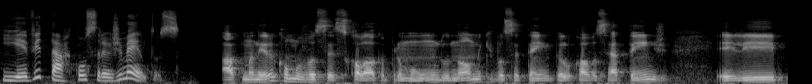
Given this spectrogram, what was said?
e evitar constrangimentos a maneira como você se coloca para o mundo, o nome que você tem, pelo qual você atende, ele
